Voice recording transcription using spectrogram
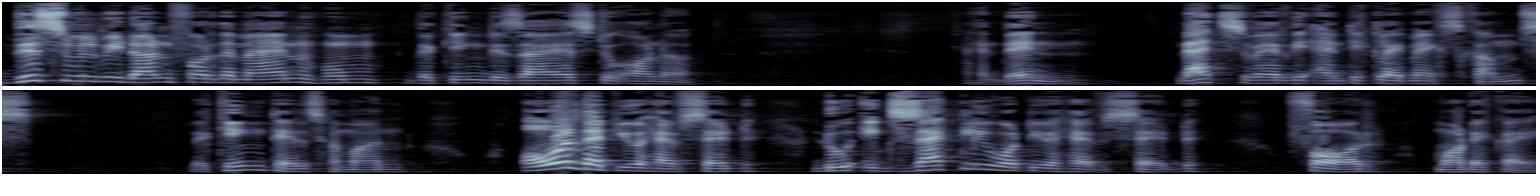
this will be done for the man whom the king desires to honor. And then that's where the anticlimax comes the king tells Haman, All that you have said, do exactly what you have said for Mordecai.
